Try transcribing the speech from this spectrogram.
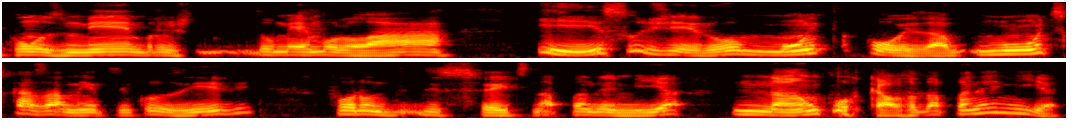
com os membros do mesmo lar. E isso gerou muita coisa. Muitos casamentos, inclusive, foram desfeitos na pandemia não por causa da pandemia,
